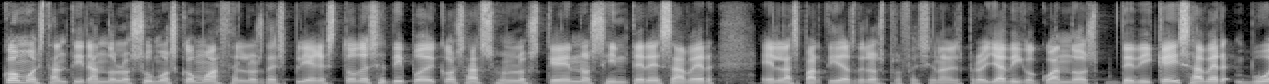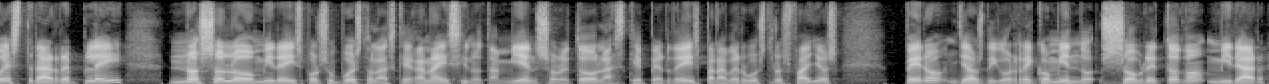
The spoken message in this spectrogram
cómo están tirando los humos, cómo hacen los despliegues, todo ese tipo de cosas son los que nos interesa ver en las partidas de los profesionales. Pero ya digo, cuando os dediquéis a ver vuestra replay, no solo miréis por supuesto las que ganáis, sino también sobre todo las que perdéis para ver vuestros fallos, pero ya os digo, recomiendo sobre todo mirar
